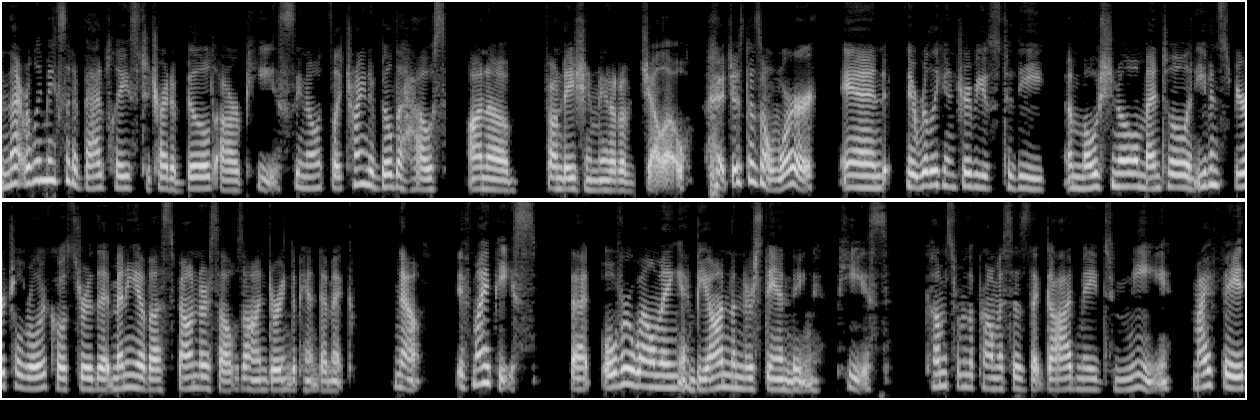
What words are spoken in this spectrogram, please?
and that really makes it a bad place to try to build our peace. You know, it's like trying to build a house on a foundation made out of jello. It just doesn't work. And it really contributes to the emotional, mental, and even spiritual roller coaster that many of us found ourselves on during the pandemic. Now, if my peace, that overwhelming and beyond understanding peace, comes from the promises that God made to me, my faith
